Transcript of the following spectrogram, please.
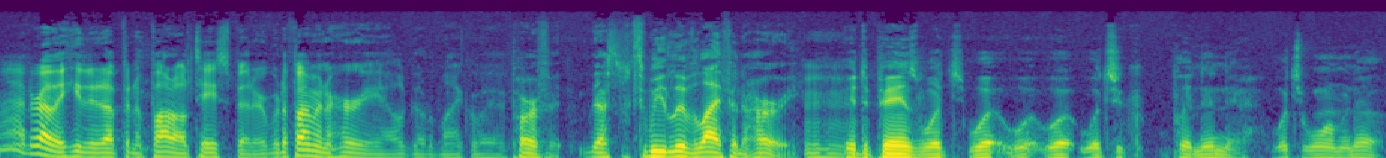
I'd rather heat it up in a pot. It'll taste better. But if I'm in a hurry, I'll go to the microwave. Perfect. That's we live life in a hurry. Mm-hmm. It depends what what what what, what you putting in there, what you warming up.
